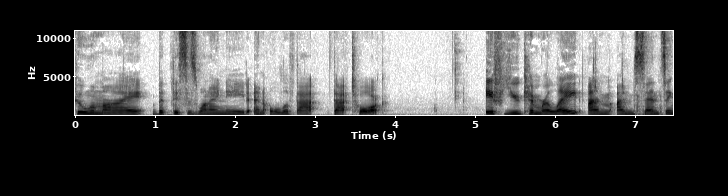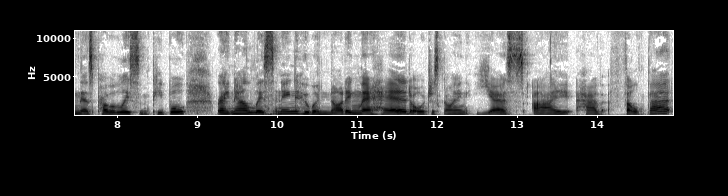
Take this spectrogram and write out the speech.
who am I, but this is what I need, and all of that that talk if you can relate, I'm I'm sensing there's probably some people right now listening who are nodding their head or just going, "Yes, I have felt that."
